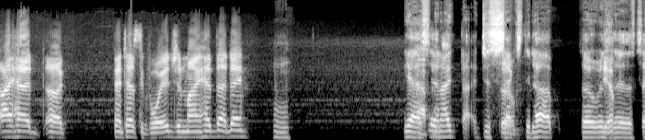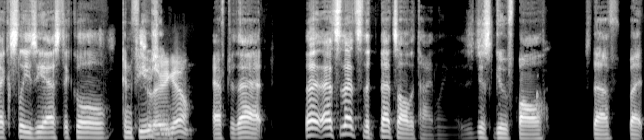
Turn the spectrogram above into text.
I had uh, Fantastic Voyage in my head that day. Yes, and I, I just So- sexed it up. So it was Yep. a sex sleaziastical confusion. So there you go. After that, That- that's that's the that's all the titling is. It's just goofball stuff, but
